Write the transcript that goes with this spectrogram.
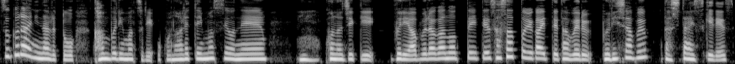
末ぐらいになると寒ぶり祭り行われていますよね、うん、この時期ぶり脂が乗っていてささっと湯がいて食べるぶりしゃぶ私大好きです。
